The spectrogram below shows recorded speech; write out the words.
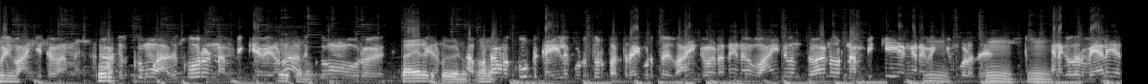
போய் வாங்கிட்டு வாங்க அதுக்கும் அதுக்கும் ஒரு நம்பிக்கை வேணும் அதுக்கும் ஒரு தயாரெடுப்பு வேணும். அப்பதான் அவனை கூப்பிட்டு கையில கொடுத்து ஒரு பத்து ரூபாய் கொடுத்து வாங்கிட்டு வாடான்னு என்ன வாங்கிட்டு வந்துவான்னு ஒரு நம்பிக்கையை அங்க வைக்கும் பொழுது எனக்கு ஒரு வேலையா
